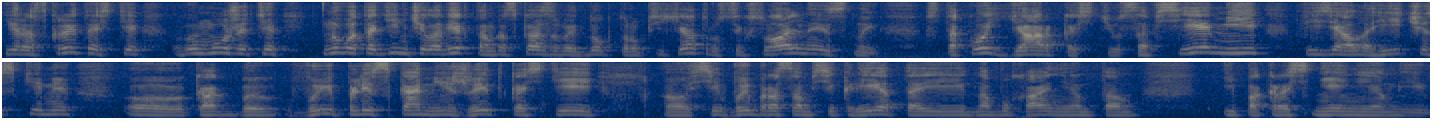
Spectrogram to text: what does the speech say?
и раскрытости вы можете ну вот один человек там рассказывает доктору-психиатру сексуальные сны с такой яркостью, со всеми физиологическими э, как бы выплесками жидкостей, э, выбросом секрета и набуханием там, и покраснением, и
